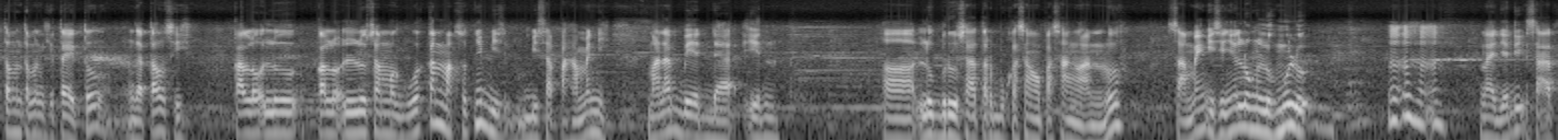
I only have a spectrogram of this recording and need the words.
teman-teman kita itu nggak tahu sih kalau lu kalau lu sama gua kan maksudnya bisa, bisa pahaman nih mana bedain eh, lu berusaha terbuka sama pasangan lu sama yang isinya lu ngeluh mulu. Mm-mm, nah jadi saat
